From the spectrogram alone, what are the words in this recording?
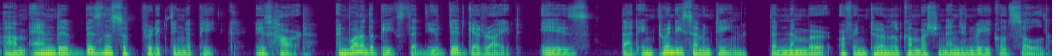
Um, and the business of predicting a peak is hard. And one of the peaks that you did get right is that in 2017, the number of internal combustion engine vehicles sold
